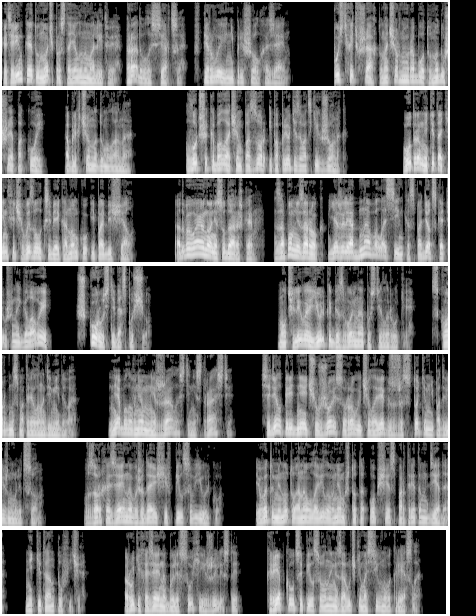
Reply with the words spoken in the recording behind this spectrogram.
Катеринка эту ночь простояла на молитве, радовалось сердце. Впервые не пришел хозяин. Пусть хоть в шахту, на черную работу, но душе покой, — облегченно думала она. Лучше кабала, чем позор и попреки заводских женок. Утром Никита Акинфич вызвал к себе экономку и пообещал. — Отбываю, но не сударышка. Запомни зарок, ежели одна волосинка спадет с Катюшиной головы, шкуру с тебя спущу. Молчаливая Юлька безвольно опустила руки. Скорбно смотрела на Демидова. Не было в нем ни жалости, ни страсти сидел перед ней чужой суровый человек с жестоким неподвижным лицом. Взор хозяина выжидающий впился в Юльку. И в эту минуту она уловила в нем что-то общее с портретом деда, Никиты Антуфича. Руки хозяина были сухие и жилисты, крепко уцепился он ими за ручки массивного кресла.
